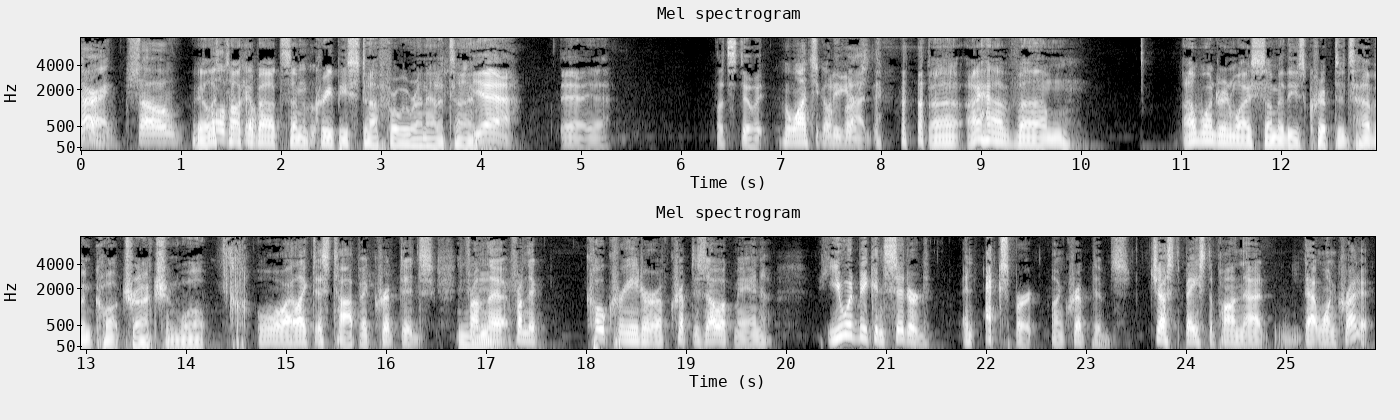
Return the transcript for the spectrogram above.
All right, so Yeah, let's talk about some creepy stuff before we run out of time. yeah, yeah, yeah. Let's do it. who wants to go What do you first. got? Uh, I have. Um, I'm wondering why some of these cryptids haven't caught traction. Well, Oh, I like this topic. Cryptids Mm-hmm. from the from the co-creator of Cryptozoic Man. You would be considered an expert on cryptids. just based upon that that one credit.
